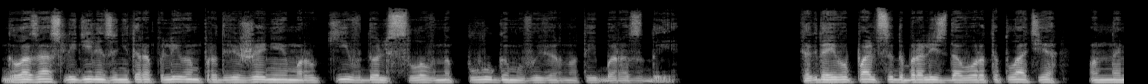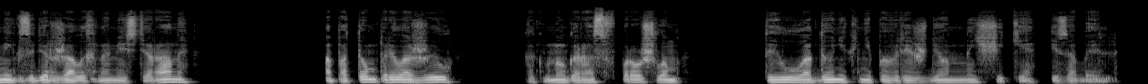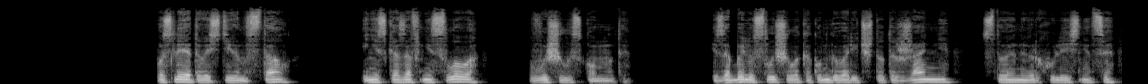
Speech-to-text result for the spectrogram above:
Глаза следили за неторопливым продвижением руки вдоль словно плугом вывернутой борозды. Когда его пальцы добрались до ворота платья, он на миг задержал их на месте раны, а потом приложил, как много раз в прошлом, тыл ладони к неповрежденной щеке Изабель. После этого Стивен встал и, не сказав ни слова, вышел из комнаты. Изабель услышала, как он говорит что-то Жанне, стоя наверху лестницы.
